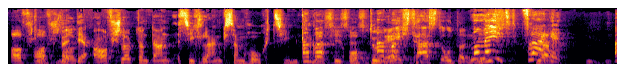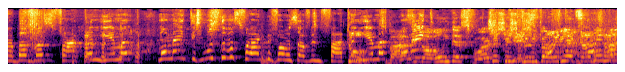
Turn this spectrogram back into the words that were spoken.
Aufschlag. weil der aufschlagt und dann sich langsam hochziehen kann. aber, Das ist es. Ob du Aber- recht hast oder Moment, nicht. Frage. Aber was fährt dann jemand? Moment, ich muss noch was fragen, bevor wir es aufnehmen. Fährt dann jemand? Weiß ich, Moment, warum das vorspielt? Ich Fünf vor wollte 40 gerade Minuten.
